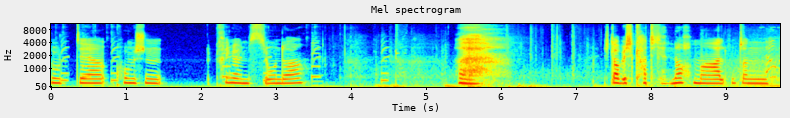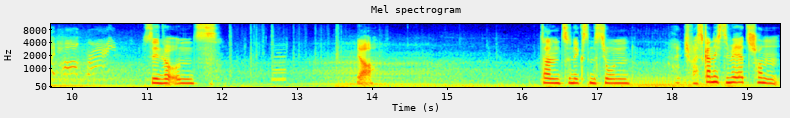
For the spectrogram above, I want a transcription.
Zu der komischen Kringelmission da. Ich glaube, ich cutte hier nochmal und dann sehen wir uns. Ja. Dann zur nächsten Mission. Ich weiß gar nicht, sind wir jetzt schon.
